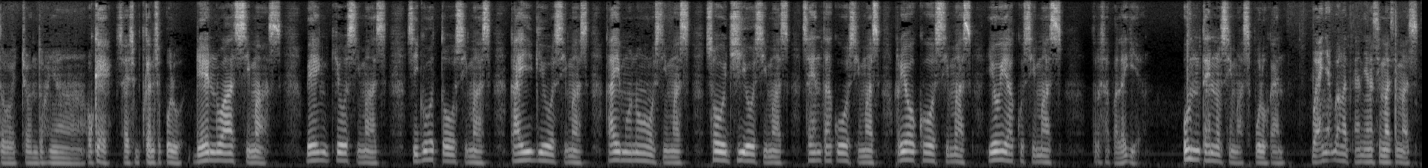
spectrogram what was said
itu contohnya. Oke saya sebutkan 10 denwa simas benkyo simas sigoto simas kaigyo simas kaimono simas sojio simas sentaku simas ryoko simas yoyaku simas terus apa lagi ya? Unten osimas 10 kan? Banyak banget kan yang simas-simas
